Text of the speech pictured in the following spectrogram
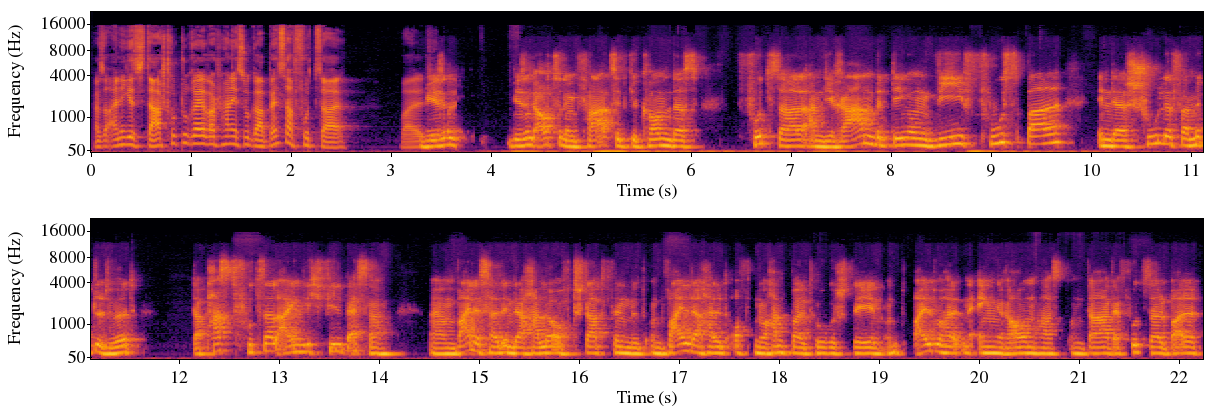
Also einiges ist da strukturell wahrscheinlich sogar besser Futsal. Weil wir, sind, wir sind auch zu dem Fazit gekommen, dass Futsal an die Rahmenbedingungen, wie Fußball in der Schule vermittelt wird, da passt Futsal eigentlich viel besser, ähm, weil es halt in der Halle oft stattfindet und weil da halt oft nur Handballtore stehen und weil du halt einen engen Raum hast und da der Futsalball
